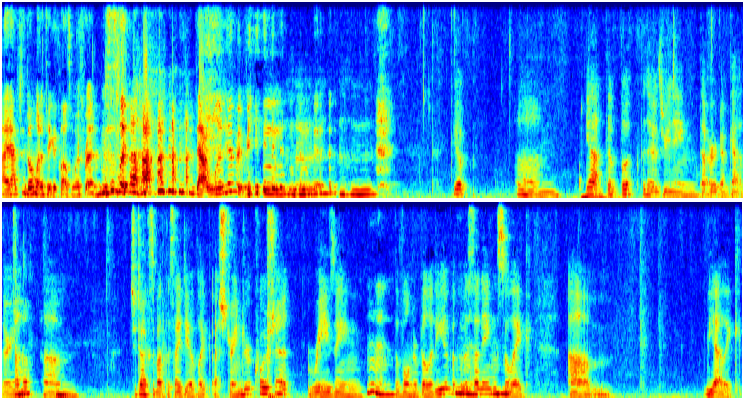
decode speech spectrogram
I actually don't want to take a class with my friend because it's like that will inhibit me. mm-hmm. Yep. Um, yeah, the book that I was reading, The Art of Gathering, Uh-huh. um, she talks about this idea of like a stranger quotient raising Hmm. the vulnerability of, of a setting. So, like, um, yeah, like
